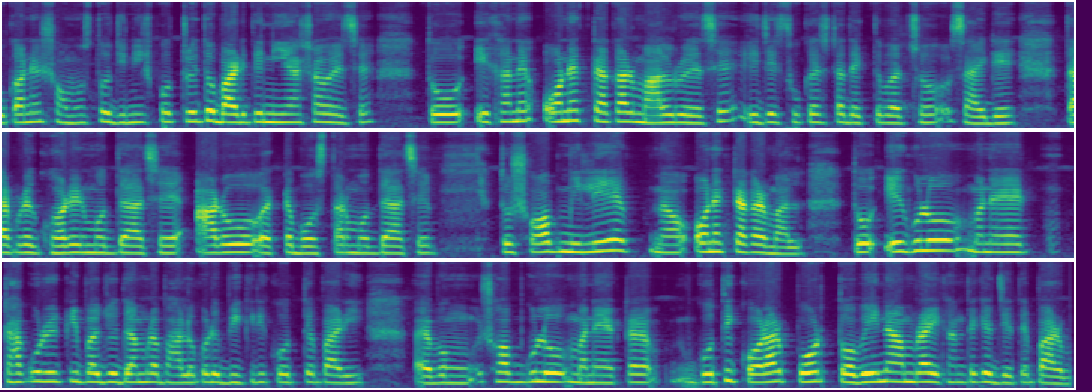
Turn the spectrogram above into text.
দোকানের সমস্ত জিনিসপত্রই তো বাড়িতে নিয়ে আসা হয়েছে। তো এখানে অনেক টাকার মাল রয়েছে, এই যে সুকেসটা দেখতে পাচ্ছ সাইডে তারপরে ঘরের মধ্যে আছে আরও একটা বস্তার মধ্যে আছে, তো সব মিলিয়ে অনেক টাকার মাল। তো এগুলো মানে ঠাকুরের কৃপা যদি আমরা ভালো করে বিক্রি করতে পারি এবং সবগুলো মানে একটা গতি করার পর তবেই না আমরা এখান থেকে যেতে পারব।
